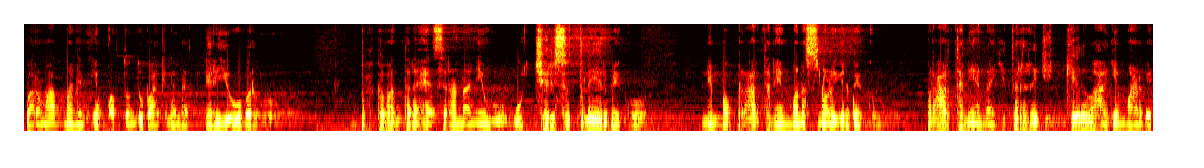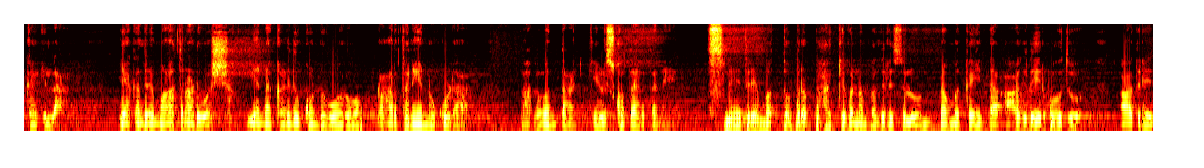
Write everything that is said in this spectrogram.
ಪರಮಾತ್ಮ ನಿಮಗೆ ಮತ್ತೊಂದು ಬಾಗಿಲನ್ನು ತೆರೆಯುವವರೆಗೂ ಭಗವಂತನ ಹೆಸರನ್ನು ನೀವು ಉಚ್ಚರಿಸುತ್ತಲೇ ಇರಬೇಕು. ನಿಮ್ಮ ಪ್ರಾರ್ಥನೆ ಮನಸ್ಸಿನೊಳಗಿರಬೇಕು. ಪ್ರಾರ್ಥನೆಯನ್ನು ಇತರರಿಗೆ ಕೇಳುವ ಹಾಗೆ ಮಾಡಬೇಕಾಗಿಲ್ಲ. ಯಾಕಂದರೆ ಮಾತನಾಡುವ ಶಕ್ತಿಯನ್ನು ಕಳೆದುಕೊಂಡು ಓರುವ ಪ್ರಾರ್ಥನೆಯನ್ನು ಕೂಡ ಭಗವಂತ ಕೇಳಿಸ್ಕೊತಾ ಇರ್ತಾನೆ. ಸ್ನೇಹಿತರೆ, ಮತ್ತೊಬ್ಬರ ಭಾಗ್ಯವನ್ನು ಬದಲಿಸಲು ನಮ್ಮ ಕೈಯಿಂದ ಆಗದೇ ಇರಬಹುದು. ಆದರೆ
